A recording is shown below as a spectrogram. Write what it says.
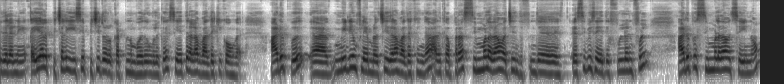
இதில் நீங்கள் கையால் பிச்சால ஈஸியாக பிச்சுட்டு ஒரு கட் பண்ணும்போது உங்களுக்கு சேர்த்து நல்லா வதக்கிக்கோங்க. அடுப்பு மீடியம் ஃப்ளேமில் வச்சு இதெல்லாம் வதக்குங்க. அதுக்கப்புறம் சிம்மில் தான் வச்சு இந்த இந்த ரெசிபி செய்யறது ஃபுல் அண்ட் ஃபுல் அடுப்பு சிம்மில் தான் வச்சு செய்யணும்.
